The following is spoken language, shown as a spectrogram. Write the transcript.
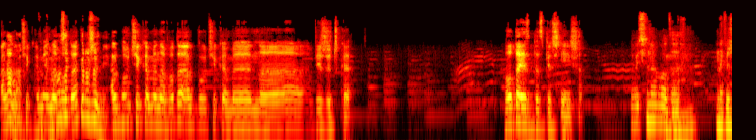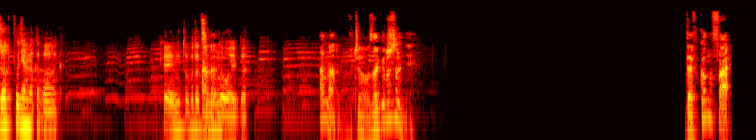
Albo Alarm. uciekamy na wodę, zagrożenie. albo uciekamy na wodę, albo uciekamy na wieżyczkę. Woda jest bezpieczniejsza. Powiedzmy na wodę. Mhm. Najwyżej odpłyniemy kawałek. Okej, no to wracamy Ale- na łajbę. Alarm. Wyczuwał zagrożenie. Defcon 5.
